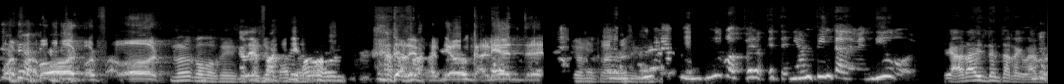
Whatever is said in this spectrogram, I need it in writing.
Por favor, por favor. No, como que. Calefacción. Calefacción caliente. no, claro, no eran mendigos, pero que tenían pinta de mendigos. Sí, ahora intenta arreglarlo.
